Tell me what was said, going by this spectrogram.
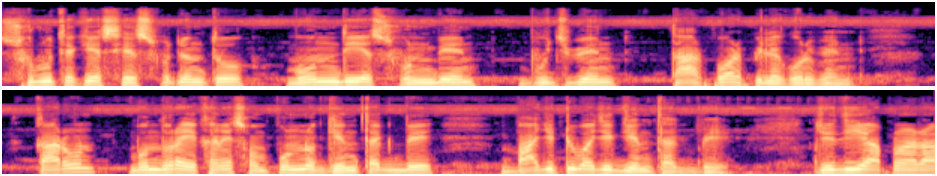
শুরু থেকে শেষ পর্যন্ত মন দিয়ে শুনবেন, বুঝবেন, তারপর প্লে করবেন। কারণ বন্ধুরা, এখানে সম্পূর্ণ গেম থাকবে, বাজে টু বাজে গেম থাকবে। যদি আপনারা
